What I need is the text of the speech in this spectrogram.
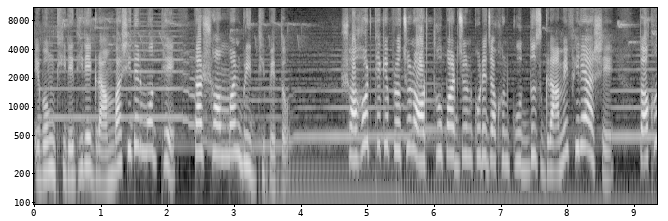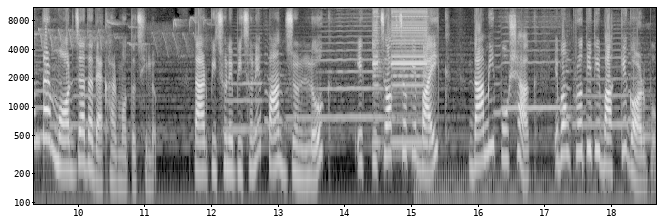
এবং ধীরে ধীরে গ্রামবাসীদের মধ্যে তার সম্মান বৃদ্ধি পেত। শহর থেকে প্রচুর অর্থ উপার্জন করে যখন কুদ্দুস গ্রামে ফিরে আসে, তখন তার মর্যাদা দেখার মতো ছিল। তার পিছনে পিছনে পাঁচজন লোক, একটি চকচকে বাইক দামি পোশাক এবং প্রতিটি বাক্যে গর্ব।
